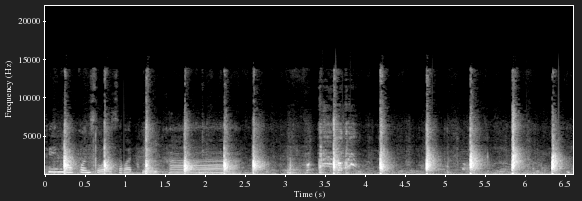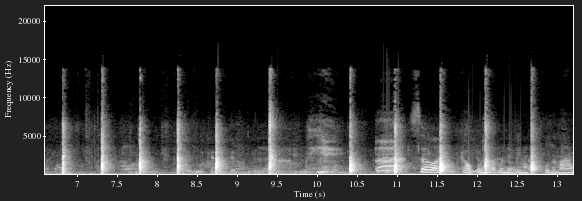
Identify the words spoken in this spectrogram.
พี่นักคน สวยสวัสดีค่ะ สวัสดีขอบคุณค่ะคุณนาวินขอบคุณมาก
